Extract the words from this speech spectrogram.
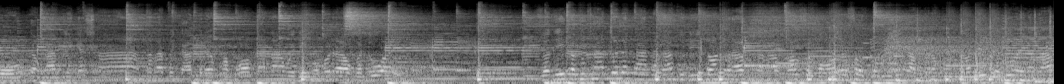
ผมกับการเพลงกระชานะครับเป็นการแสดงความพร้อมด้านหน้าเวทีของพวกเรากันด้วย สวัสดีกับทุกท่านด้วยล้วกันนะครับยินดีต้อนรับนะครับเข้าสู่หมอระสดตรงนี้กับเราทำด้วยกันด้วยนะครับ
